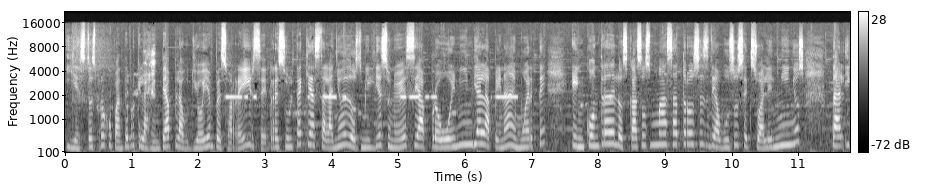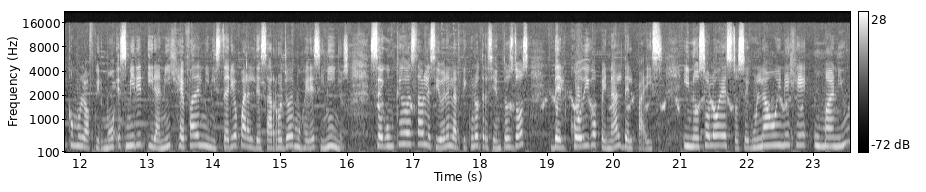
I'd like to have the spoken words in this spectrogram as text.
y esto es preocupante porque la gente aplaudió y empezó a reírse. Resulta que hasta el año de 2019 se aprobó en India la pena de muerte en contra de los casos más atroces de abuso sexual en niños, tal y como lo afirmó Smirit Irani, jefa del Ministerio para el Desarrollo de Mujeres y Niños, según quedó establecido en el artículo 302 del Código Penal del país. Y no solo esto, según la ONG Humanium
